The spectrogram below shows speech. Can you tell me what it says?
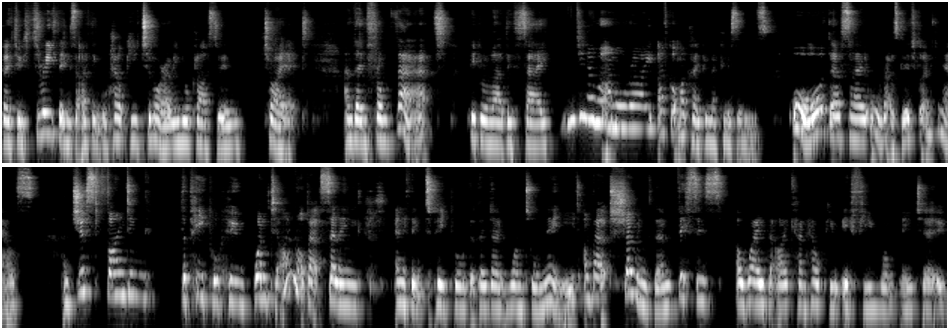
go through three things that I think will help you tomorrow in your classroom. Try it. And then from that, people will either say, mm, Do you know what? I'm all right. I've got my coping mechanisms. Or they'll say, Oh, that was good. You got anything else? And just finding the people who want it. I'm not about selling anything to people that they don't want or need. I'm about showing them this is a way that I can help you if you want me to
